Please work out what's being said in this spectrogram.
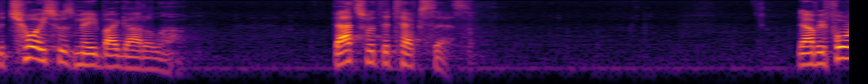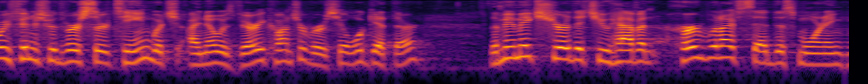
The choice was made by God alone. That's what the text says. Now, before we finish with verse 13, which I know is very controversial, we'll get there. Let me make sure that you haven't heard what I've said this morning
